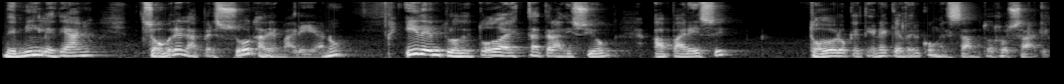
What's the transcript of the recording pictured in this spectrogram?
de miles de años sobre la persona de María, ¿no? Y dentro de toda esta tradición aparece todo lo que tiene que ver con el Santo Rosario.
